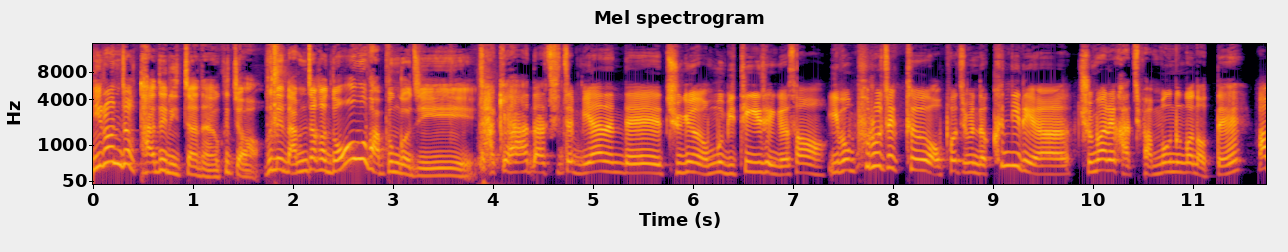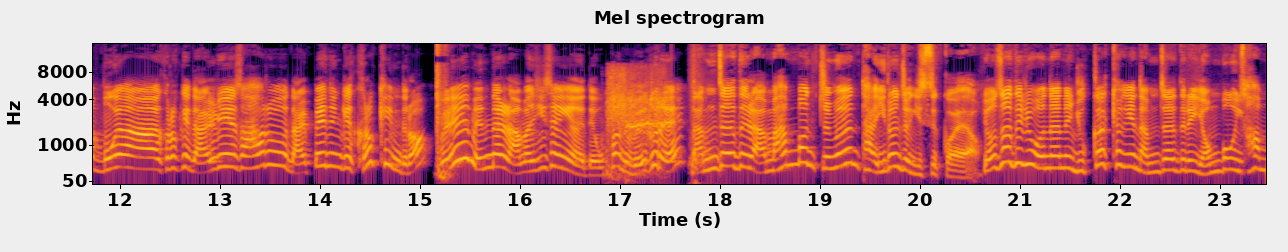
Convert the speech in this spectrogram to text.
이런 적 다들 있잖아요. 그죠? 근데 남자가 너무 바쁜 거지. 자기야, 나 진짜 미안한데 중요한 업무 미팅이 생겨서 이번 프로젝트 엎어지면 너 큰일이야. 주말에 같이 밥 먹는 건 어때? 아, 뭐야. 그렇게 난리에서 하루 날 빼는 게 그렇게 힘들어? 왜 맨날 나만 희생해야 돼? 오빠는 왜 그래? 남자들 아마 한 번쯤은 다 이런 적 있을 거예요. 여자들이 원하는 육각형의 남자들의 연봉이 3억,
